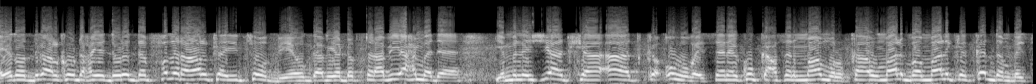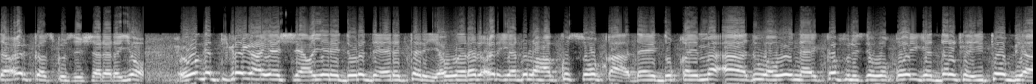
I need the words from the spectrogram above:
iyadoo dagaalka u dhexeeya dowladda federaalka etoobiya hogaamiye doctor abiy axmed iyo maleeshiyaadka aadka u hubaysan ee ku kacsan maamulka uu maalinba maalinka ka dambaysa cirkaas ku sii shareerayo. Xooga tigrayga ayaa shaaciyay inay dowladda eritrea weerar cir iyo dhulaha ku soo qaada ay duqaymo aad u waaweyn ay ka fulisay waqooyiga dalka etoobiya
